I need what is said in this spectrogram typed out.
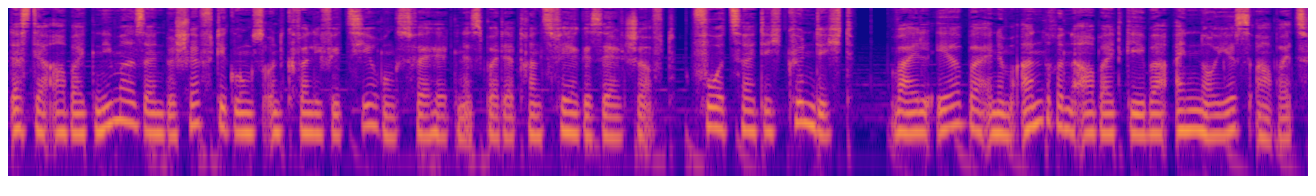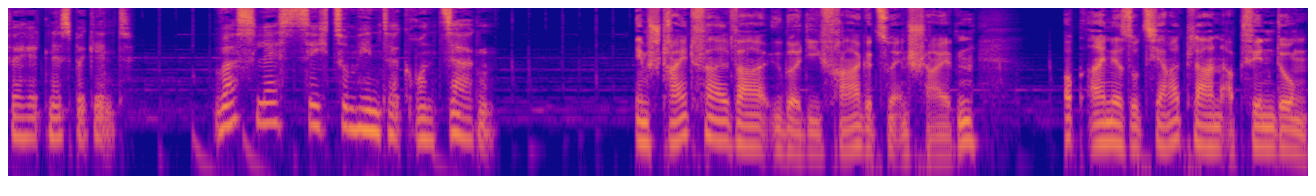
dass der Arbeitnehmer sein Beschäftigungs- und Qualifizierungsverhältnis bei der Transfergesellschaft vorzeitig kündigt, weil er bei einem anderen Arbeitgeber ein neues Arbeitsverhältnis beginnt. Was lässt sich zum Hintergrund sagen? Im Streitfall war über die Frage zu entscheiden, ob eine Sozialplanabfindung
